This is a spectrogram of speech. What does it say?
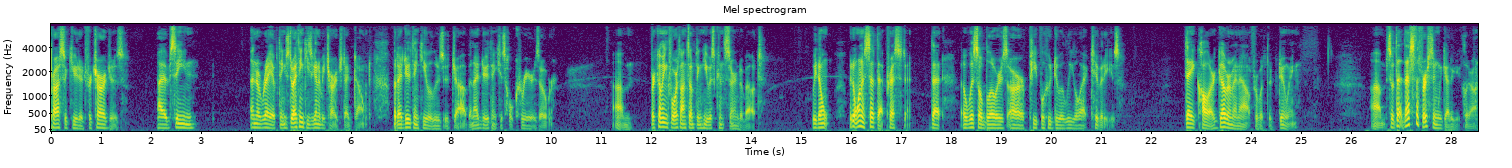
prosecuted for charges. I've seen an array of things. Do I think he's going to be charged? I don't but I do think he will lose his job, and I do think his whole career is over. Um, for coming forth on something he was concerned about. We don't we don't want to set that precedent that whistleblowers are people who do illegal activities. They call our government out for what they're doing. Um, so that that's the first thing we got to get clear on.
